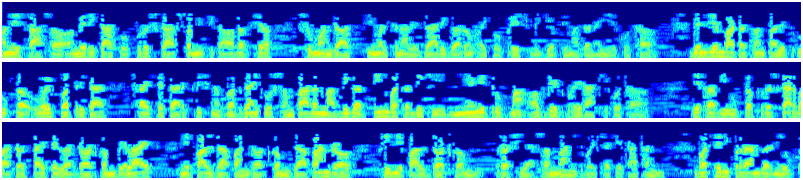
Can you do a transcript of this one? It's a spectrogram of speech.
अनेसास अमेरिकाको पुरस्कार समितिका अध्यक्ष सुमन राज तिमल सेनाले जारी गर्नुभएको प्रेस विज्ञप्तिमा जनाइएको छ। बेल्जियमबाट सञ्चालित उक्त वेब पत्रिका साहित्यकार कृष्ण बजगाईको सम्पादनमा विगत तीन वर्षदेखि नियमित रूपमा अपडेट भइराखेको छ। यसअघि उक्त पुरस्कारबाट Sahityaghar dot com Belayat Nepal Japan dot com Japan र free Nepal dot com Russia सम्मानित भइसकेका छन्। वर्षेनी प्रदान गर्ने उक्त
